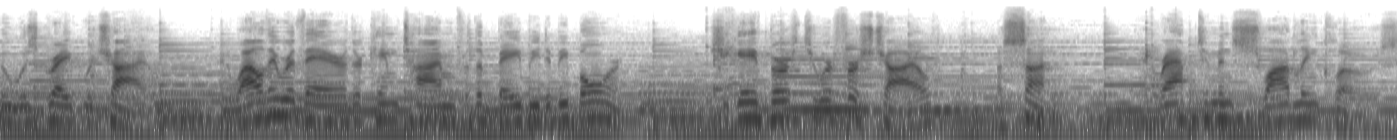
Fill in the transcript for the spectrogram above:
who was great with child. And while they were there, there came time for the baby to be born. She gave birth to her first child, a son, and wrapped him in swaddling clothes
